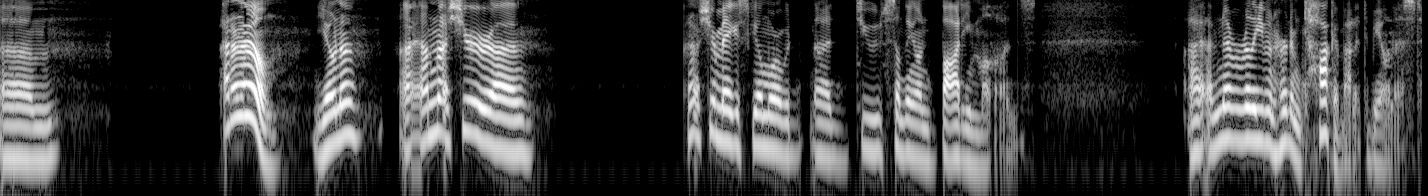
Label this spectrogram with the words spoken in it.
Um, I don't know, Yona. I, am not sure. Uh, I'm not sure Magus Gilmore would uh, do something on body mods. I, I've never really even heard him talk about it, to be honest.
